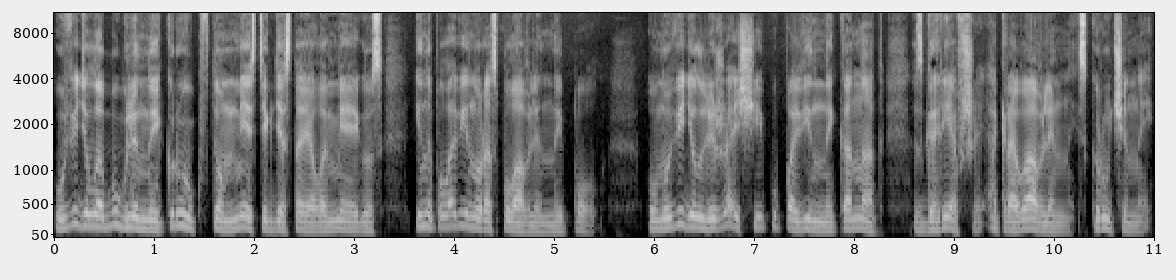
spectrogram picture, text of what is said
увидел обугленный круг в том месте, где стояла Мейгус, и наполовину расплавленный пол он увидел лежащий пуповинный канат, сгоревший, окровавленный, скрученный.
